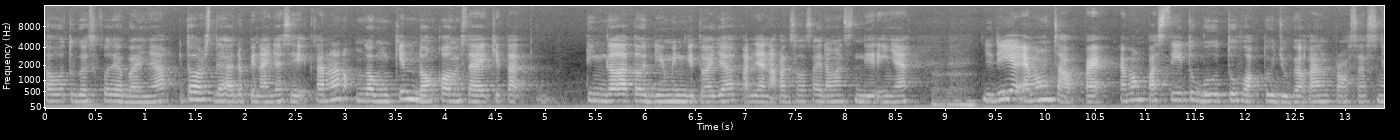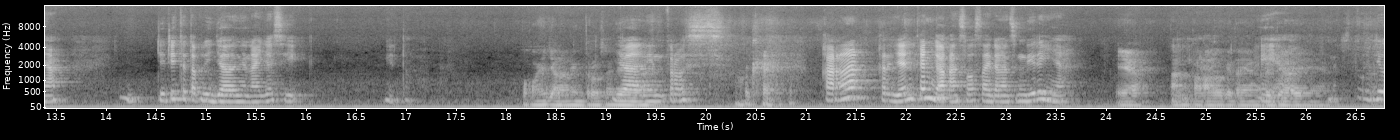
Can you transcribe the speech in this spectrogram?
atau tugas kuliah banyak itu harus dihadapin aja sih. Karena nggak mungkin dong kalau misalnya kita tinggal atau diemin gitu aja kerjaan akan selesai dengan sendirinya. Mhm. jadi ya emang capek. Emang pasti itu butuh waktu juga kan prosesnya jadi tetap dijalanin aja sih gitu Pokoknya jalanin terus aja. ya. jalanin terus Oke. karena kerjaan kan nggak akan selesai dengan sendirinya Iya, tanpa kalau kita yang Iya. kerjain ya. Setuju.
